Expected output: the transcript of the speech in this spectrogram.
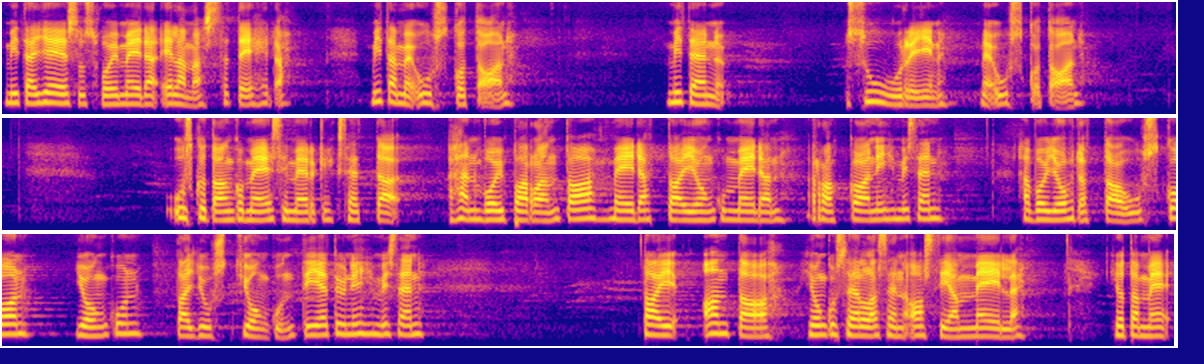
mitä Jeesus voi meidän elämässä tehdä. Mitä me uskotaan. Miten suuriin me uskotaan. Uskotaanko me esimerkiksi, että hän voi parantaa meidät tai jonkun meidän rakkaan ihmisen. Hän voi johdattaa uskoon jonkun tai just jonkun tietyn ihmisen. Tai antaa jonkun sellaisen asian meille, jota me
